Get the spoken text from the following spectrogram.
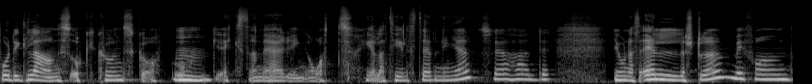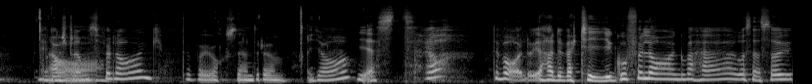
både glans och kunskap Mm. och extra näring åt hela tillställningen. Så jag hade Jonas Ellerström ifrån Ellerströms Ja. förlag. Det var ju också en Ja, drömgäst. Ja, det var det. Jag hade Vertigo förlag var här. Och sen så,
